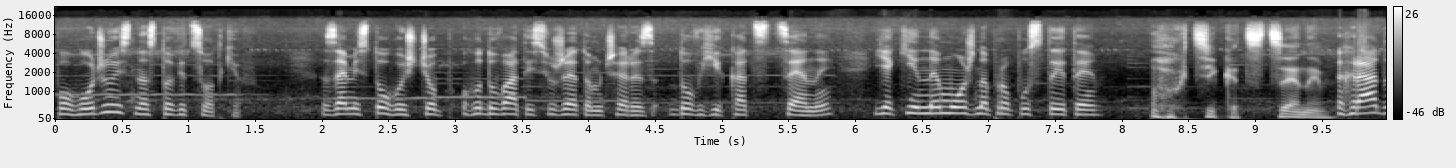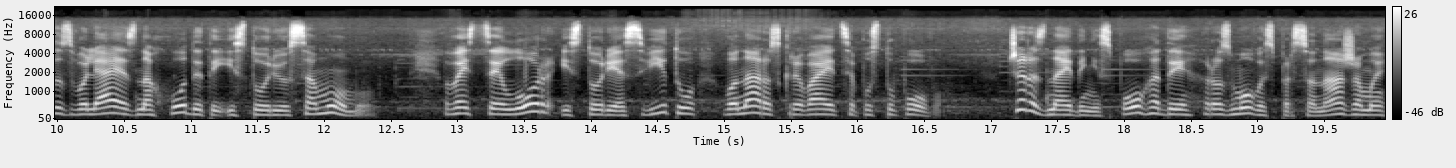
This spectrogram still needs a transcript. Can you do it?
Погоджуюсь на 100%. Замість того, щоб годувати сюжетом через довгі кат-сцени, які не можна пропустити, Ох, ці кат-сцени. гра дозволяє знаходити історію самому. Весь цей лор, історія світу, вона розкривається поступово. Через знайдені спогади, розмови з персонажами,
